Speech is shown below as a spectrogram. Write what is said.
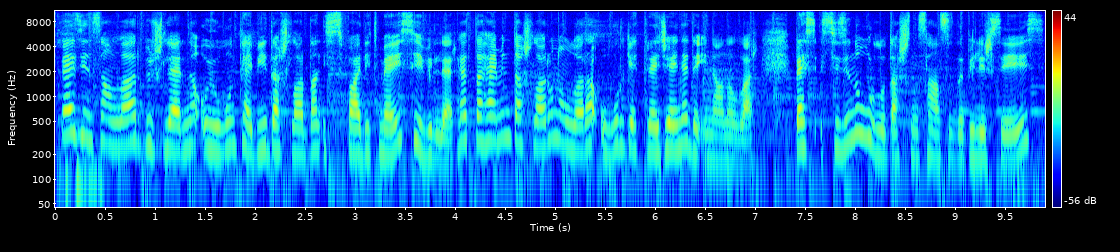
Bəzi insanlar bürclərinə uyğun təbii daşlardan istifadə etməyi sevirlər. Hətta həmin daşların onlara uğur gətirəcəyinə də inanırlar. Bəs sizin uğurlu daşınız hansıdır bilirsiniz?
